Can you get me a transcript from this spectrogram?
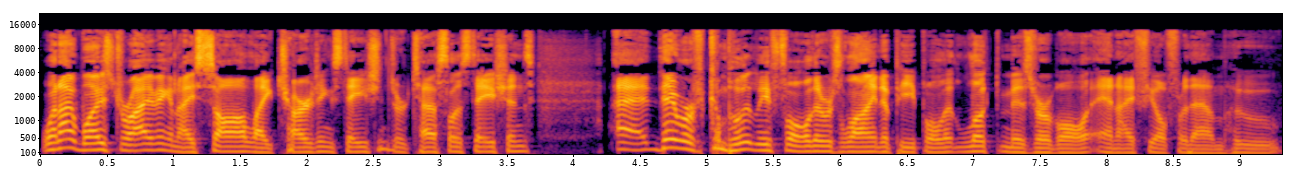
when I was driving and I saw like charging stations or Tesla stations, uh, they were completely full. There was a line of people. It looked miserable, and I feel for them who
